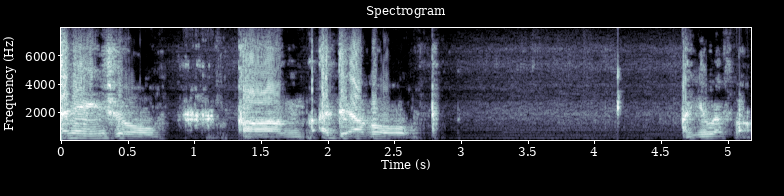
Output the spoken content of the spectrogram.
an angel, um, a devil, a UFO.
